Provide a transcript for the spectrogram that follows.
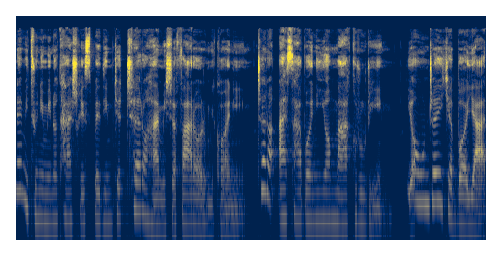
نمی‌تونیم اینو تشخیص بدیم که چرا همیشه فرار می‌کنیم. چرا عصبانی یا مغروریم؟ یا اونجایی که باید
